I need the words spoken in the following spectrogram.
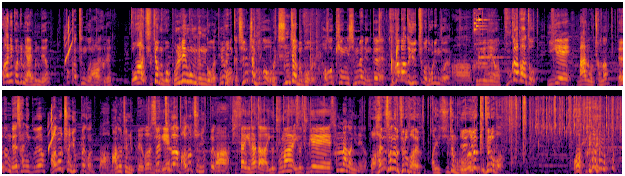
까니 건 좀 얇은데요? 똑같은 건데. 아 그래? 와 진짜 무거워 볼링공 드는 거 같아요 그러니까 진짜 무거워. 와 진짜 무거워요 버거킹 신메뉴인데 누가 봐도 유튜버 노린 거야. 아 그러긴 해요 누가 봐도 이게 15,000원? 내 돈 내산이고요. 15,600원. 와 15,600원 이게 세트가 15,600원. 와, 와 비싸긴 하다 이거 두 말 이거 두 개 3만 원이네요 한 손으로 들어봐요. 아니 진짜 이, 무거워요 이 렇게 들어봐. 어.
